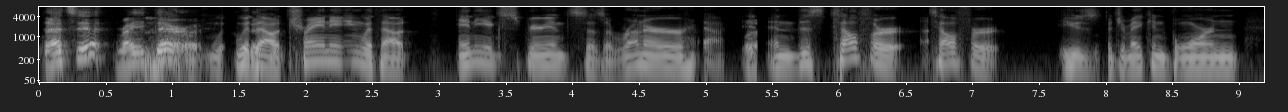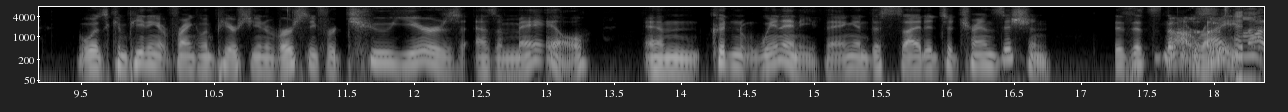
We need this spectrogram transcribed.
That's it right there. without training, without any experience as a runner. Yeah. And this Telfer, Telfer, who's a Jamaican born, was competing at Franklin Pierce University for two years as a male and couldn't win anything and decided to transition. It- It's not right. And I-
